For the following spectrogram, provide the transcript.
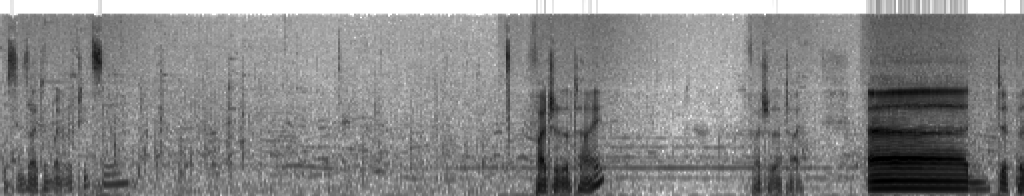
Wo ist die Seite meiner Notizen? Falsche Datei. Falsche Datei. Äh, dippe.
